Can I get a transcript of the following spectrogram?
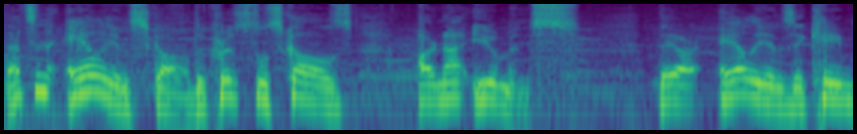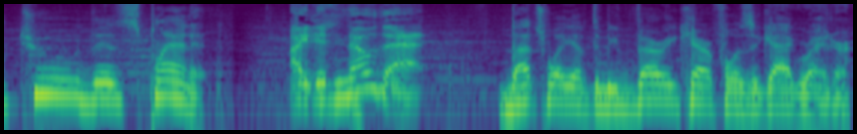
That's an alien skull. The crystal skulls are not humans. They are aliens that came to this planet. I didn't know that. That's why you have to be very careful as a gag writer.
